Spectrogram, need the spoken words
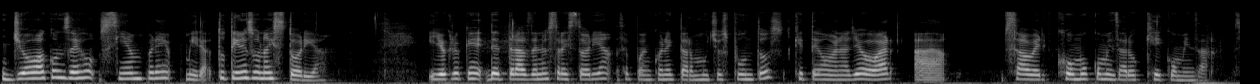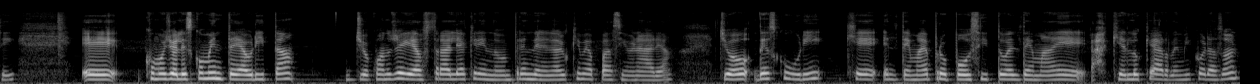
yo aconsejo siempre, mira, tú tienes una historia, y yo creo que detrás de nuestra historia se pueden conectar muchos puntos que te van a llevar a saber cómo comenzar o qué comenzar, ¿sí? Eh, como yo les comenté ahorita, yo cuando llegué a Australia queriendo emprender en algo que me apasionara, yo descubrí que el tema de propósito, el tema de ah, qué es lo que arde en mi corazón,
